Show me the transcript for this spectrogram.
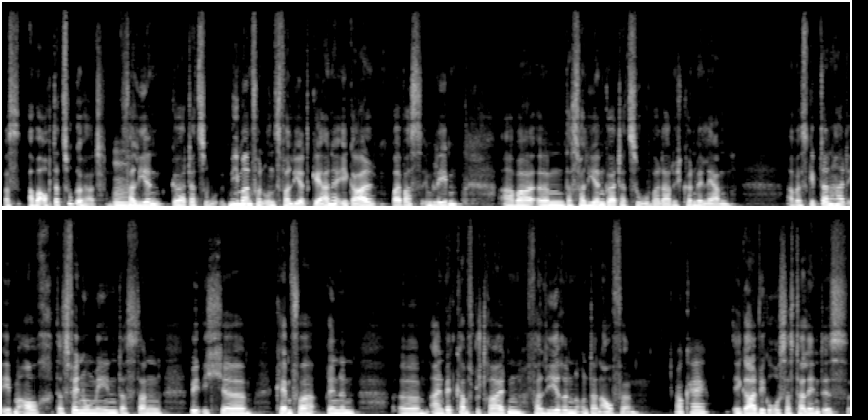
was aber auch dazu gehört. Mhm. Verlieren gehört dazu. Niemand von uns verliert gerne, egal bei was im Leben, aber ähm, das Verlieren gehört dazu, weil dadurch können wir lernen. Aber es gibt dann halt eben auch das Phänomen, dass dann wirklich äh, Kämpferinnen äh, einen Wettkampf bestreiten, verlieren und dann aufhören. Okay. Egal wie groß das Talent ist,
